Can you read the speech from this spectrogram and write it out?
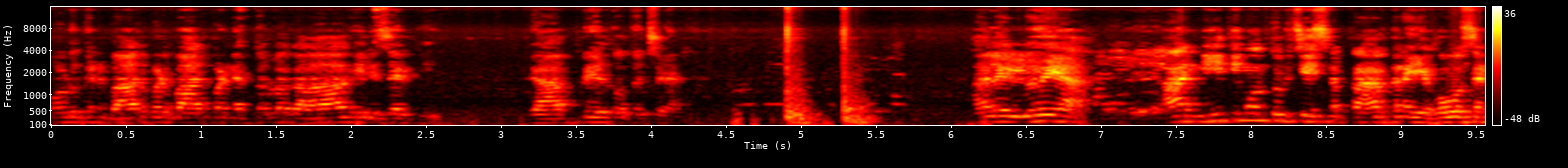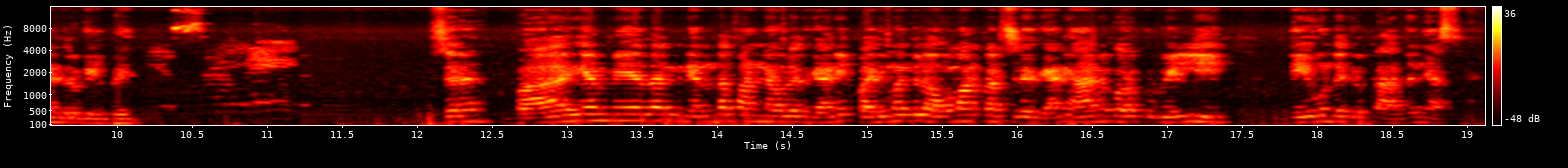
కొడుకుని బాధపడి బాధపడి నిద్రలోకి అలాగే వెళ్ళేసరికి గాబ్రియల్తో వచ్చాడంట. అలే ఆ నీతిమంతుడు చేసిన ప్రార్థన యహో సన్నిధిలోకి వెళ్ళిపోయింది. సరే భార్య మీద నింద పండవలేదు కానీ పది మందిలో అవమానపరచలేదు కానీ ఆమె కొరకు వెళ్ళి దేవుని దగ్గర ప్రార్థన చేస్తున్నాడు.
